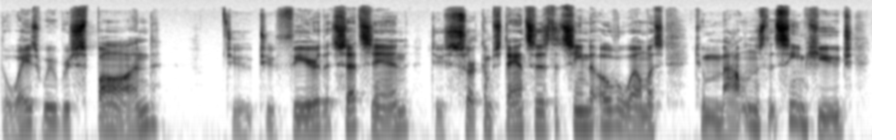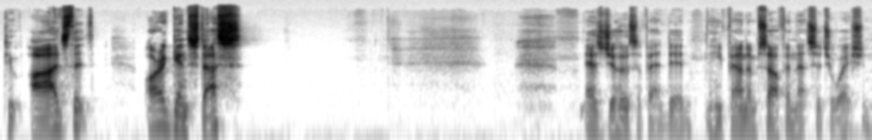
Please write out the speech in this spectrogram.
the ways we respond to, to fear that sets in, to circumstances that seem to overwhelm us, to mountains that seem huge, to odds that are against us, as Jehoshaphat did. He found himself in that situation.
